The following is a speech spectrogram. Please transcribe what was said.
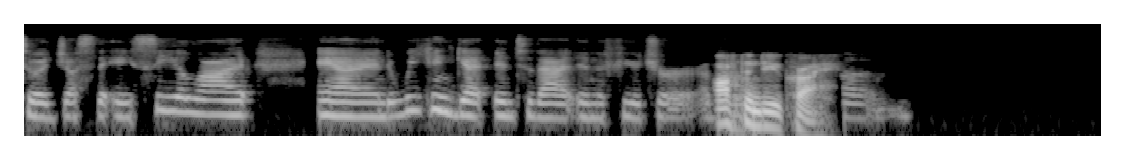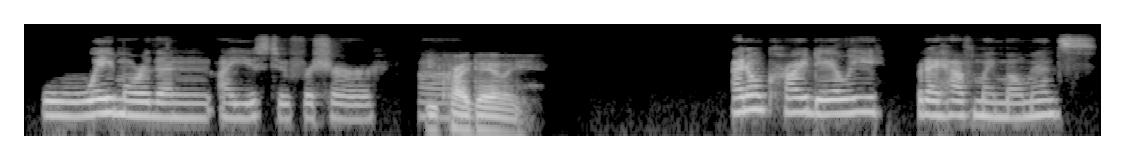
to adjust the AC a lot, and we can get into that in the future Often do you cry? um, way more than I used to for sure. You cry Um, daily? I don't cry daily, but I have my moments.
